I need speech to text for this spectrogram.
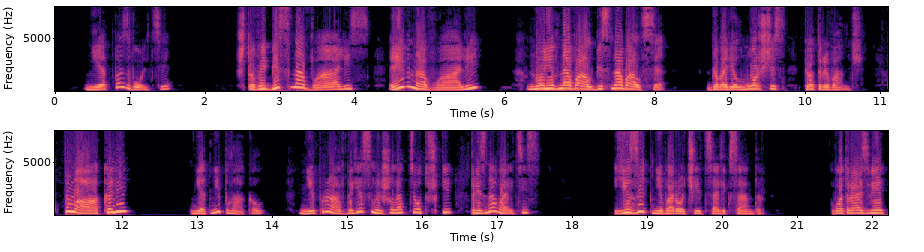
— Нет, позвольте. — Что вы бесновались, ревновали. — Но ревновал, бесновался, — говорил морщись Петр Иванович. — Плакали. — нет, не плакал. Неправда, я слышал от тетушки. Признавайтесь. Язык не ворочается, Александр. Вот разве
